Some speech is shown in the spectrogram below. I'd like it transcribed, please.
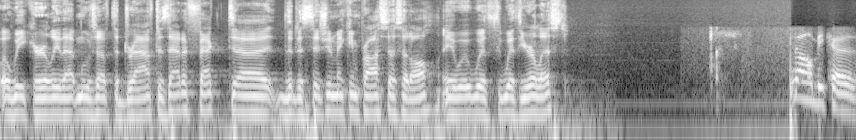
a week early, that moves up the draft. Does that affect uh, the decision making process at all eh, with with your list? No, because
